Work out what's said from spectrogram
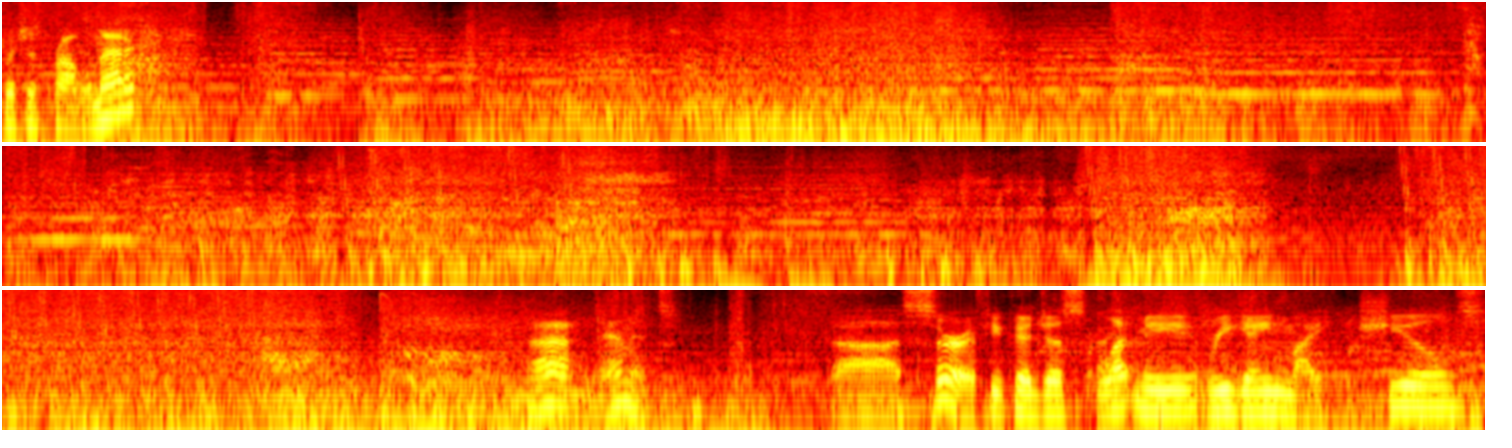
Which is problematic. Ah, damn it. Uh, sir, if you could just let me regain my shields. She's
